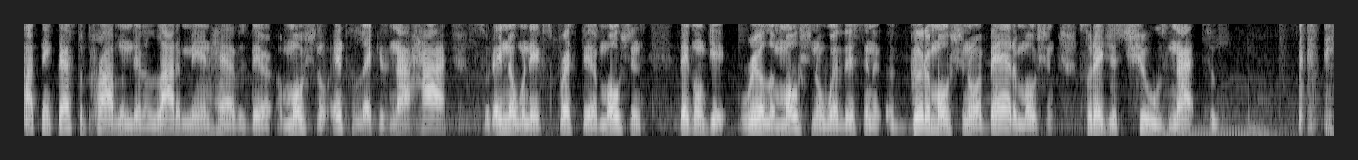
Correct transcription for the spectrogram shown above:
I think that's the problem that a lot of men have is their emotional intellect is not high. So they know when they express their emotions, they're gonna get real emotional, whether it's in a, a good emotion or a bad emotion. So they just choose not to.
